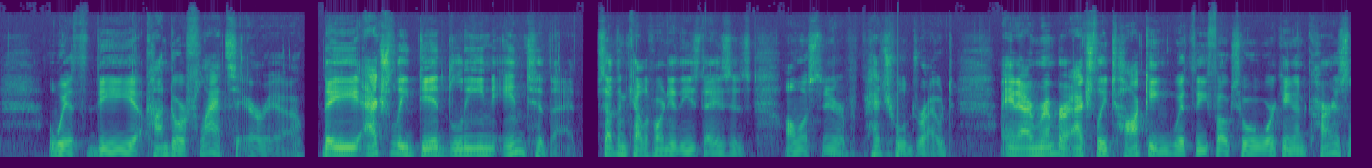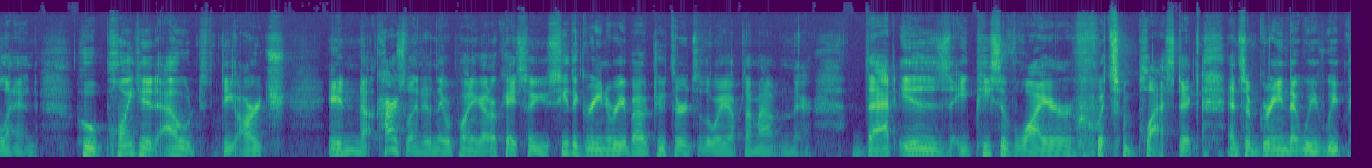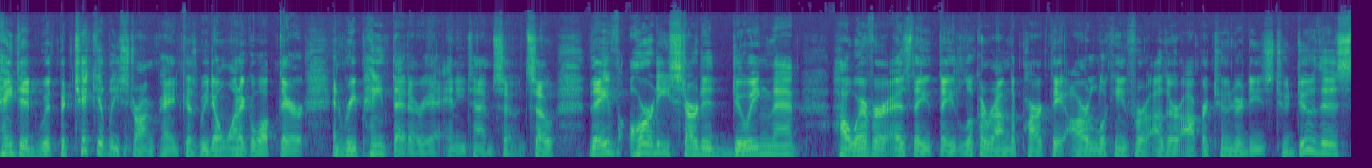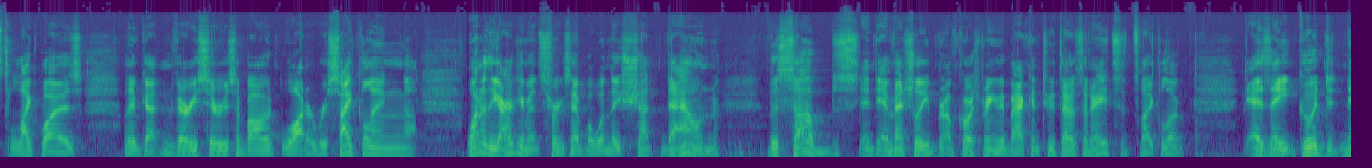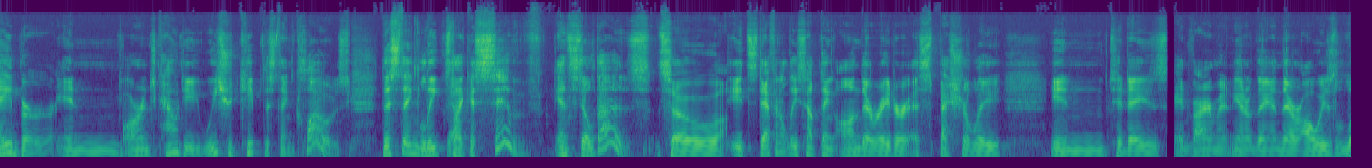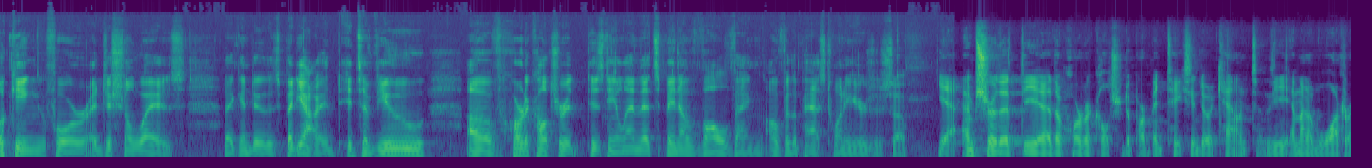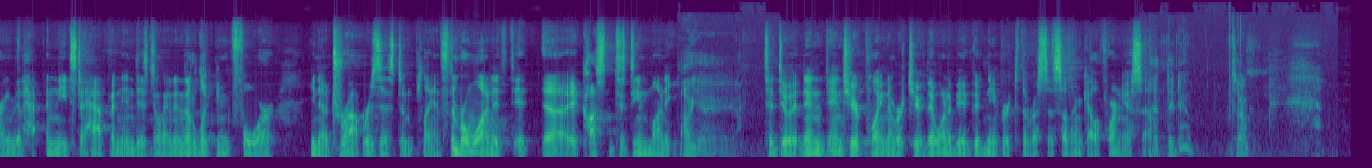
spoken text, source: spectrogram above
with the Condor Flats area. They actually did lean into that. Southern California these days is almost in a perpetual drought. And I remember actually talking with the folks who were working on Cars Land who pointed out the arch in Carsland, and they were pointing out, okay, so you see the greenery about two thirds of the way up the mountain there. That is a piece of wire with some plastic and some green that we've we painted with particularly strong paint because we don't want to go up there and repaint that area anytime soon. So they've already started doing that. However, as they, they look around the park, they are looking for other opportunities to do this. Likewise, they've gotten very serious about water recycling. One of the arguments, for example, when they shut down the subs, and eventually, of course, bringing it back in 2008, it's like, look, as a good neighbor in Orange County, we should keep this thing closed. This thing leaks yeah. like a sieve and still does. So it's definitely something on their radar, especially in today's environment. You know, they, and they're always looking for additional ways they can do this. But yeah, it, it's a view of horticulture at Disneyland that's been evolving over the past 20 years or so. Yeah, I'm sure that the uh, the horticulture department takes into account the amount of watering that ha- needs to happen in Disneyland, and they're looking for you know drought resistant plants. Number one, it it uh, it costs Disney money. Oh yeah, yeah, yeah. To do it, and and to your point, number two, they want to be a good neighbor to the rest of Southern California. So that they do. So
